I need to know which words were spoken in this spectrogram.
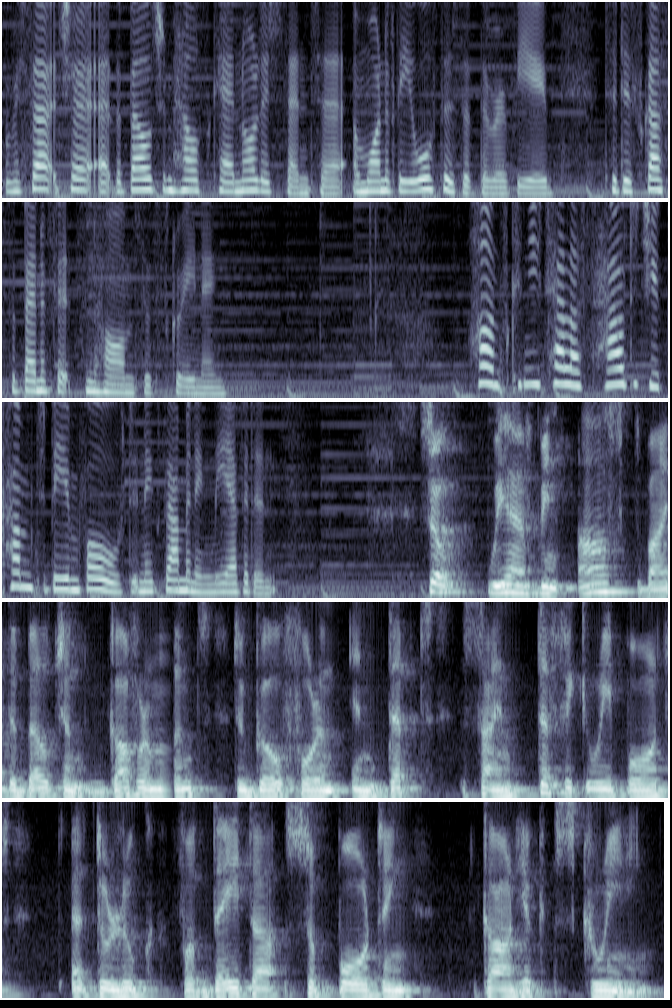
researcher at the Belgium Healthcare Knowledge Centre and one of the authors of the review, to discuss the benefits and harms of screening. Hans, can you tell us how did you come to be involved in examining the evidence? So, we have been asked by the Belgian government to go for an in depth scientific report uh, to look for data supporting cardiac screening.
